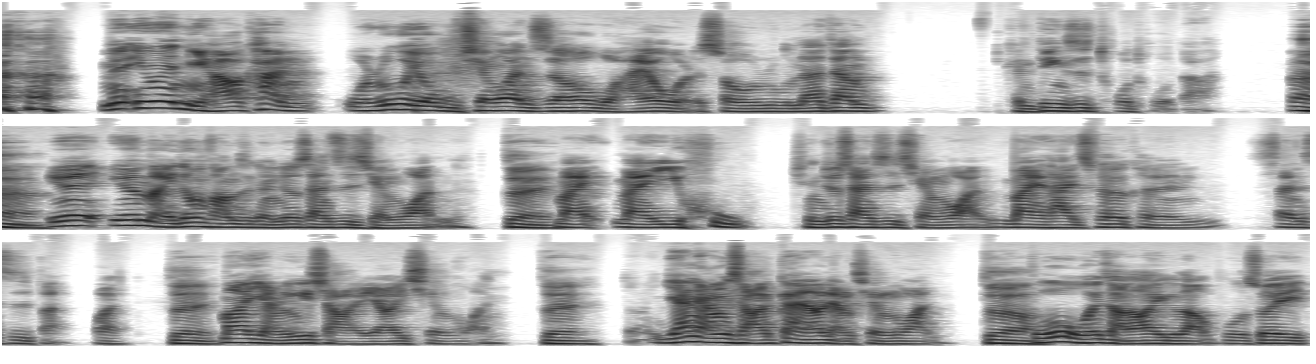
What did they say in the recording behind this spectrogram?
没有，因为你还要看我如果有五千万之后，我还有我的收入，那这样肯定是妥妥的啊、嗯，因为因为买一栋房子可能就三四千万了，对。买买一户可能就三四千万，买一台车可能三四百万，对。妈养一个小孩也要一千万，对。对养两个小孩干要两千万。对啊。不！过我会找到一个老婆，所以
